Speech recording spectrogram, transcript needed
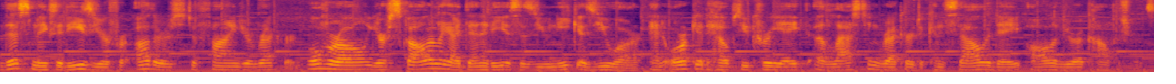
This makes it easier for others to find your record. Overall, your scholarly identity is as unique as you are, and ORCID helps you create a lasting record to consolidate all of your accomplishments.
